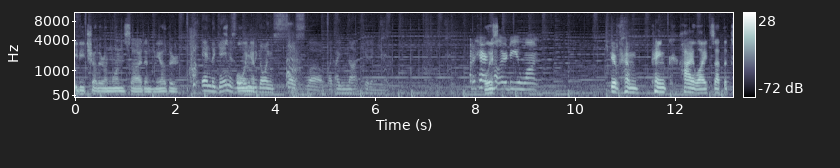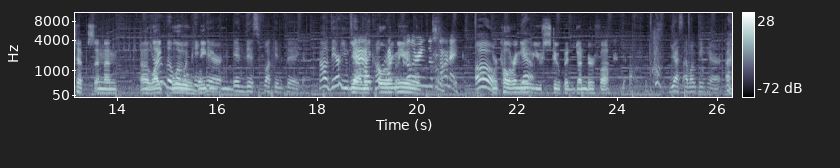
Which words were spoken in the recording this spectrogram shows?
eat each other on one side and the other. And the game is literally it. going so slow. Like, I'm not kidding you. What hair Police- color do you want? Give him pink highlights at the tips and then uh, You're light the blue. one with pink hair in this fucking thing. How dare you take Yeah, my we're color? coloring you. Coloring the Sonic. Oh! We're coloring Yeah. you, you stupid dunderfuck. Yeah. Yes, I want pink hair.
